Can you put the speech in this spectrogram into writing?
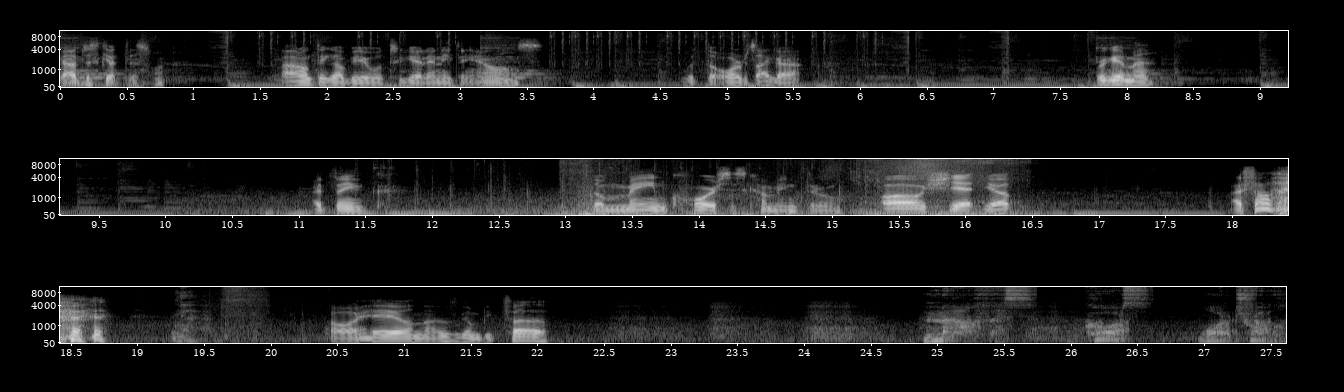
Okay, I'll just get this one. I don't think I'll be able to get anything else with the orbs I got. We're good, man. I think the main course is coming through. Oh shit, yep. I saw that. oh hell no, this is gonna be tough. Malphas. Of course. More trouble.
